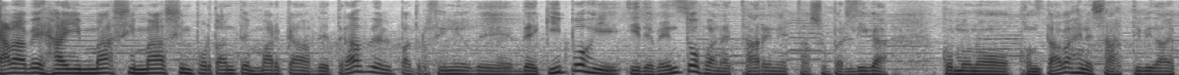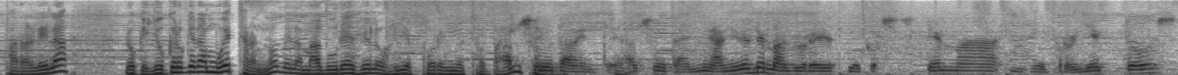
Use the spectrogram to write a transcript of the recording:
cada vez hay más y más importantes marcas detrás del patrocinio de, equipos y, de eventos, van a estar en esta Superliga, como nos contabas, en esas actividades paralelas, lo que yo creo que da muestras ¿no? de la madurez de los eSports en nuestro país. Absolutamente, absolutamente. Mira, a nivel de madurez de ecosistema y de proyectos,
